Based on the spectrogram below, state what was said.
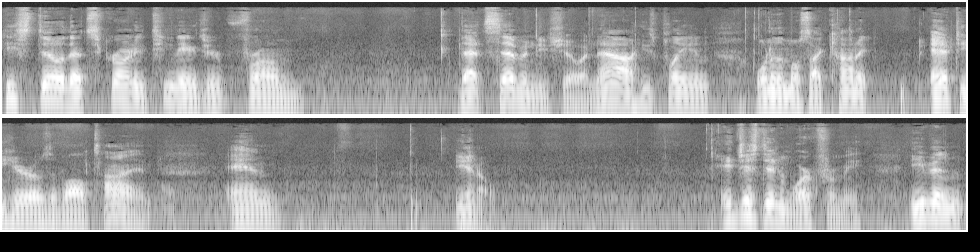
he's still that scrawny teenager from that 70s show, and now he's playing one of the most iconic anti-heroes of all time. And you know, it just didn't work for me. Even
